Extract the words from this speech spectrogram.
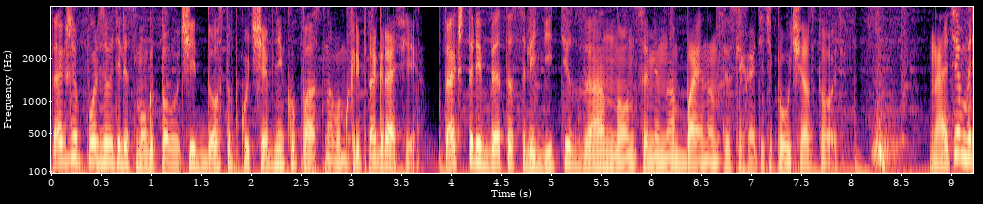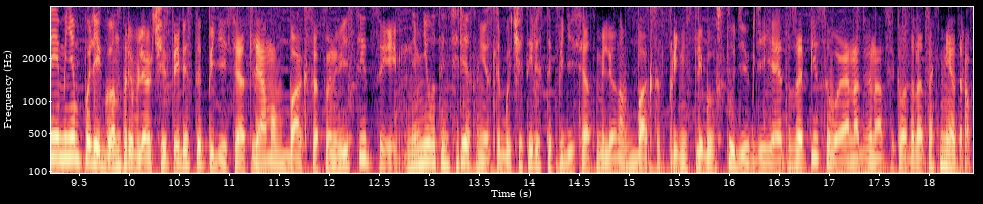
Также пользователи смогут получить доступ к учебнику по основам криптографии. Так что, ребята, следите за анонсами на Binance, если хотите поучаствовать. А тем временем Polygon привлек 450 лямов баксов инвестиций. И мне вот интересно, если бы 450 миллионов баксов принесли бы в студию, где я это записываю, а на 12 квадратных метров,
